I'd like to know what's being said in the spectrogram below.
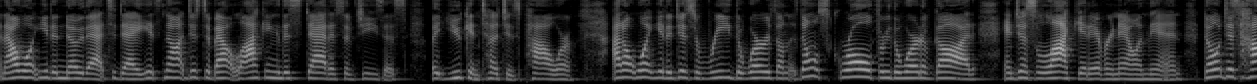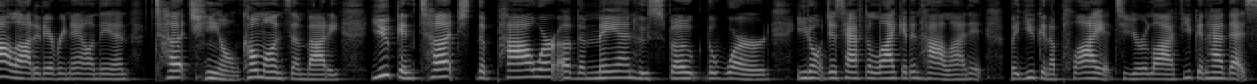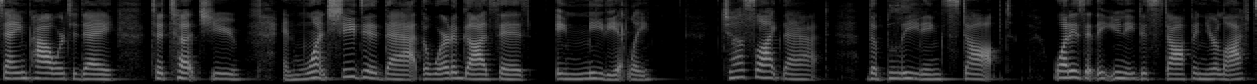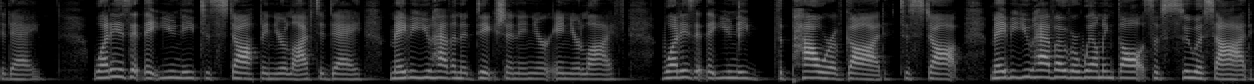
And I want you to know that today. It's not just about liking the status of Jesus, but you can touch his power. I don't want you to just read the words on it. Don't scroll through the word of God and just like it every now and then. Don't just highlight it every now and then. Touch him. Come on, somebody. You can touch the power of the man who spoke the word. You don't just have to like it and highlight it, but you can apply it to your life. You can have that same power today to touch you. And once she did that, the Word of God says, immediately, just like that, the bleeding stopped. What is it that you need to stop in your life today? What is it that you need to stop in your life today? Maybe you have an addiction in your in your life. What is it that you need the power of God to stop? Maybe you have overwhelming thoughts of suicide.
